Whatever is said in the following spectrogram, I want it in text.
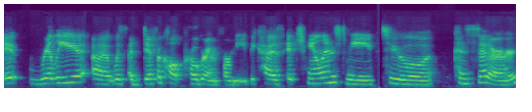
it really uh, was a difficult program for me because it challenged me to consider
